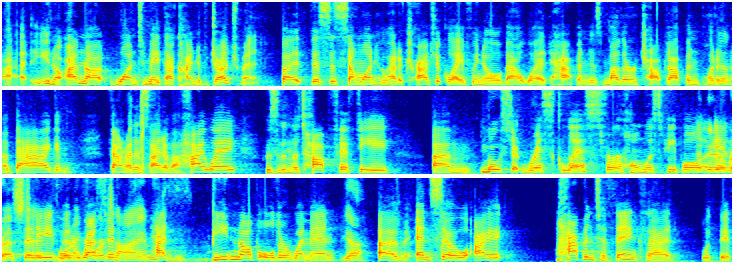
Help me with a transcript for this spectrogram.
uh, you know, I'm not one to make that kind of judgment. But this is someone who had a tragic life. We know about what happened. His mother chopped up and put yep. in a bag and found by the side of a highway, who's in the top 50 um, most at risk list for homeless people in the city. Been arrested, times. had beaten up older women. Yeah. Um, and so I happen to think that if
